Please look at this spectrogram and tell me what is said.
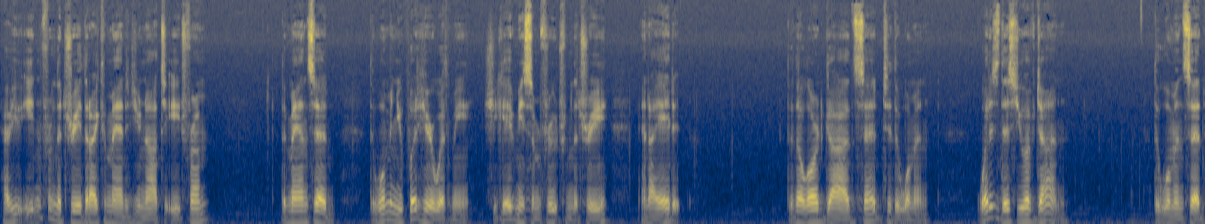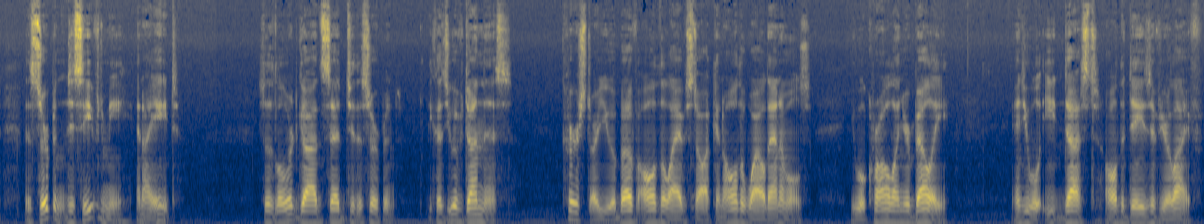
Have you eaten from the tree that I commanded you not to eat from? The man said, The woman you put here with me, she gave me some fruit from the tree, and I ate it. Then the Lord God said to the woman, What is this you have done? The woman said, The serpent deceived me, and I ate. So the Lord God said to the serpent, Because you have done this, cursed are you above all the livestock and all the wild animals. You will crawl on your belly and you will eat dust all the days of your life.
